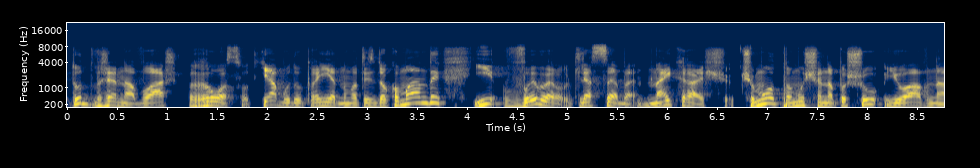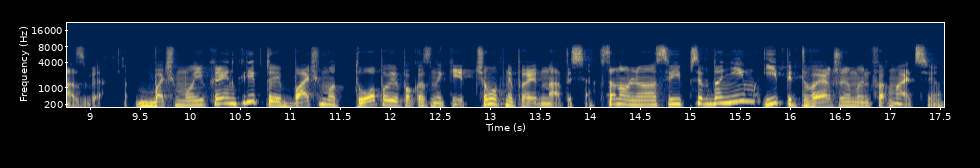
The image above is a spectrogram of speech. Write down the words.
Тут вже на ваш розсуд. Я буду приєднуватись до команди і виберу для себе найкращу. Чому? Тому що напишу UA в назві. Бачимо Ukraine Crypto і бачимо топові показники. Чому б не приєднатися? Встановлюємо свій псевдонім і підтверджуємо інформацію.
